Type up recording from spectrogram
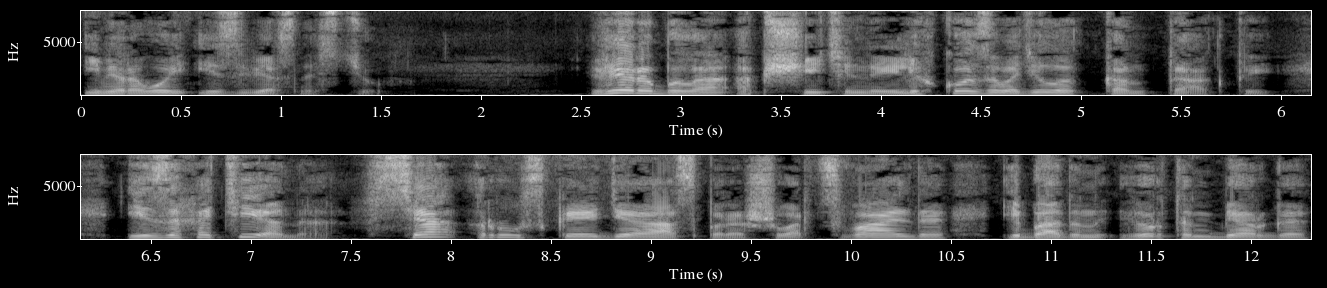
и мировой известностью. Вера была общительной и легко заводила контакты. И захоти она, вся русская диаспора Шварцвальда и Баден-Вюртемберга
